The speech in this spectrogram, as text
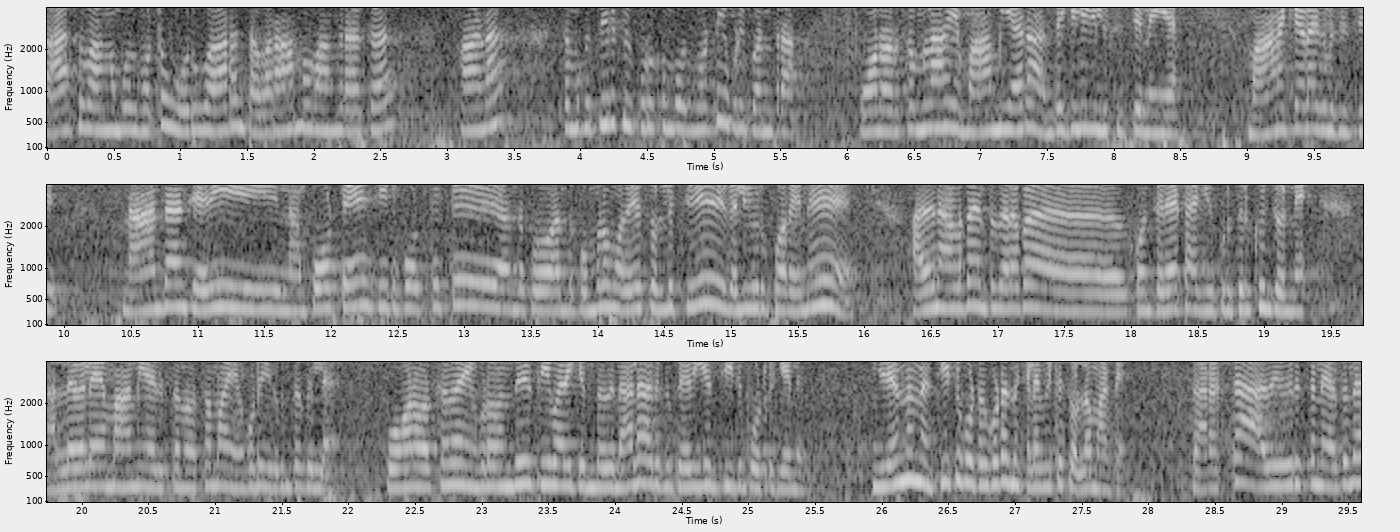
காசு வாங்கும்போது மட்டும் ஒரு வாரம் தவறாமல் வாங்குறாக்க. ஆனால் நமக்கு திருப்பி கொடுக்கும்போது மட்டும் இப்படி பண்ணுறா போன வருஷம்லாம் என் மாமியார் அந்த கிளி இழுச்சிச்சு என்னைய. மானக்கேடாக இழுச்சிச்சு நான் தான் சரி நான் போட்டேன் சீட்டு போட்டுட்டு அந்த பொ அந்த பொம்பளை முதைய சொல்லுச்சு வெளியூர் போகிறேன்னு அதனால தான் இந்த தடவை கொஞ்சம் லேட் ஆக்கி கொடுத்துருக்குன்னு சொன்னேன். நல்ல வேலை என் மாமியார் இத்தனை வருஷமாக என் கூட இருந்ததில்லை. போன வருஷம் தான் என் கூட வந்து தீபாவளிக்கு இருந்ததுனால அதுக்கு தெரியும் சீட்டு போட்டிருக்கேன்னு. ஏன்னா நான் சீட்டு போட்டது கூட அந்த கிளவிட்ட சொல்ல மாட்டேன். கரெக்டாக அது இருக்க நேரத்தில்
